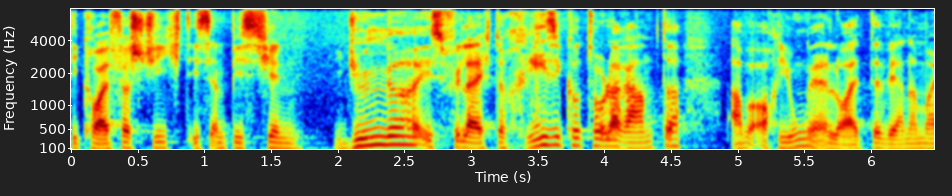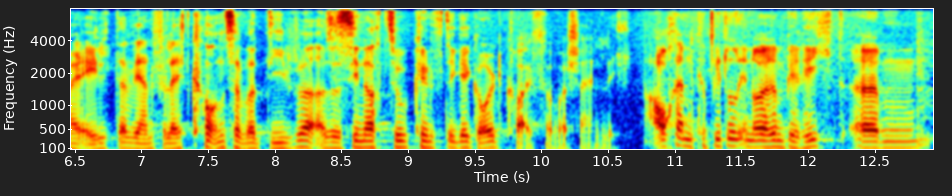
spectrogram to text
die Käuferschicht ist ein bisschen jünger, ist vielleicht auch risikotoleranter aber auch junge Leute werden einmal älter, werden vielleicht konservativer, also sind auch zukünftige Goldkäufer wahrscheinlich. Auch ein Kapitel in eurem Bericht, ähm,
